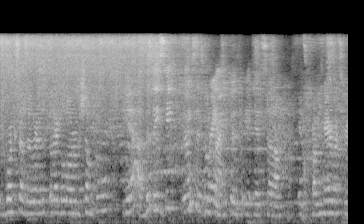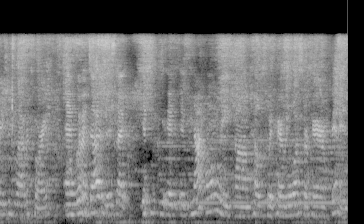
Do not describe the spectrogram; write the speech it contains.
It works as a re- regular shampoo. Yeah, this is, this is great Okay. because it, it's, um, it's from Hair Restorations Laboratory. And what it does is that it, it, it not only, um, helps with hair loss or hair thinning,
